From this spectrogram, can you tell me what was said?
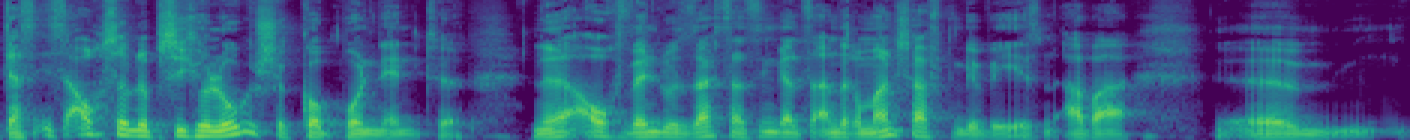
das ist auch so eine psychologische Komponente. Ne? Auch wenn du sagst, das sind ganz andere Mannschaften gewesen. Aber ähm,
